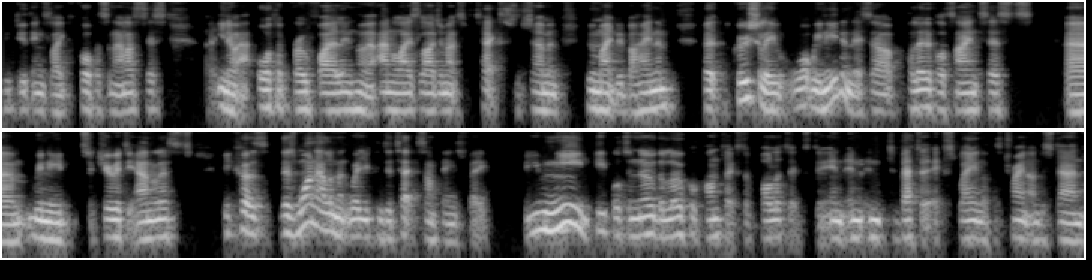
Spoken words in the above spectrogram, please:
who do things like corpus analysis, uh, you know, author profiling, who analyze large amounts of text to determine who might be behind them. But crucially, what we need in this are political scientists. Um, we need security analysts because there's one element where you can detect something's fake you need people to know the local context of politics to in, in, in, to better explain or to try and understand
